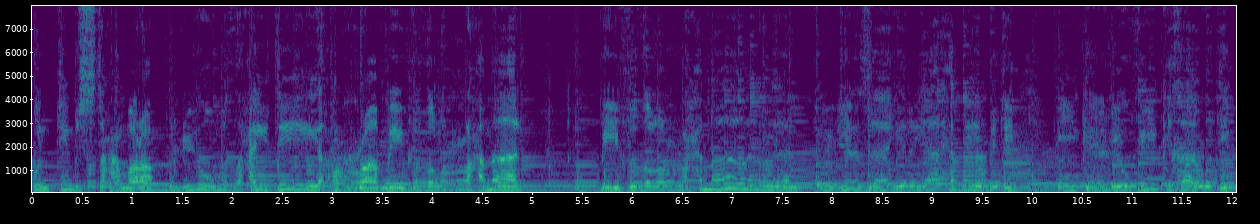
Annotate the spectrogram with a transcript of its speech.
كنتي مستعمرة اليوم ضحيتي حرة بفضل الرحمن بفضل الرحمن. الجزائر يا حبيبتي فيك أهلي وفيك خاوتي.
